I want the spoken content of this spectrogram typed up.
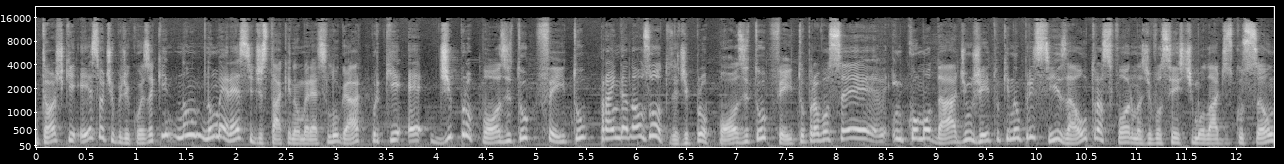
Então acho que esse é o tipo de coisa que não, não merece destaque, não merece lugar, porque é de propósito feito para enganar os outros. É de propósito feito para você incomodar de um jeito que não precisa. Há outras formas de você estimular a discussão,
